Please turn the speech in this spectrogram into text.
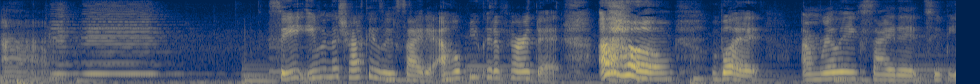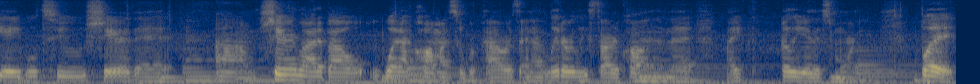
um, see, even the truck is excited. I hope you could have heard that. Um, but I'm really excited to be able to share that, um, share a lot about what I call my superpowers, and I literally started calling them that like earlier this morning. But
